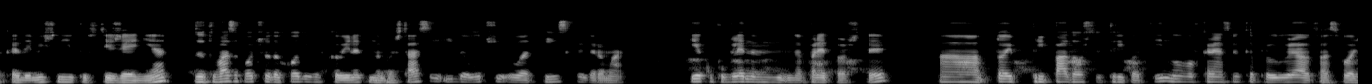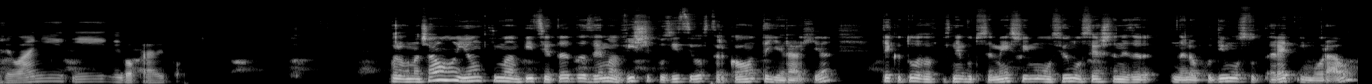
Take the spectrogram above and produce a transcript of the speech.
академични постижения, затова започва да ходи в кабинета на баща си и да учи латинска граматика. И ако погледнем напред още, а, той припада още три пъти, но в крайна сметка преодолява това свое желание и не го прави повече. Първоначално Юнг има амбицията да взема висши позиции в църковната иерархия, тъй като в неговото семейство имало силно усещане за, на необходимост от ред и морал,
